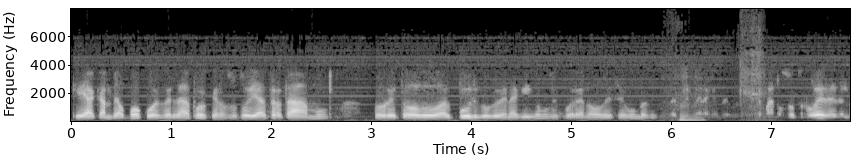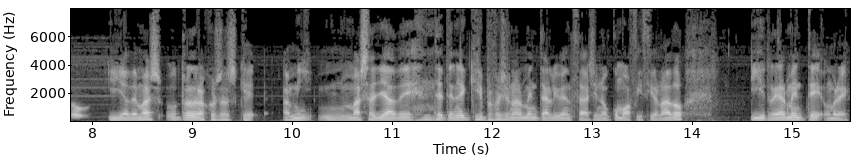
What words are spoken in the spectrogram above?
que ha cambiado poco, es verdad, porque nosotros ya tratábamos sobre todo al público que viene aquí como si fuera no de segunda, sino de primera, que para nosotros es, desde luego. Y además, otra de las cosas que a mí, más allá de, de tener que ir profesionalmente a Olivenza, sino como aficionado, y realmente, hombre,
